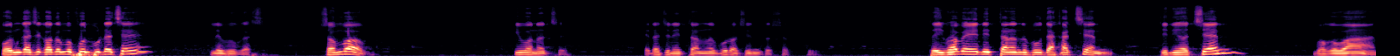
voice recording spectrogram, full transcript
কোন গাছে কদম্ব ফুল ফুটেছে? লেবু গাছে। সম্ভব? কি মনে হচ্ছে? এটা হচ্ছে নিত্যানন্দপুর অচিন্ত শক্তি। তো এইভাবে নিত্যানন্দপুর দেখাচ্ছেন, তিনি হচ্ছেন ভগবান।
